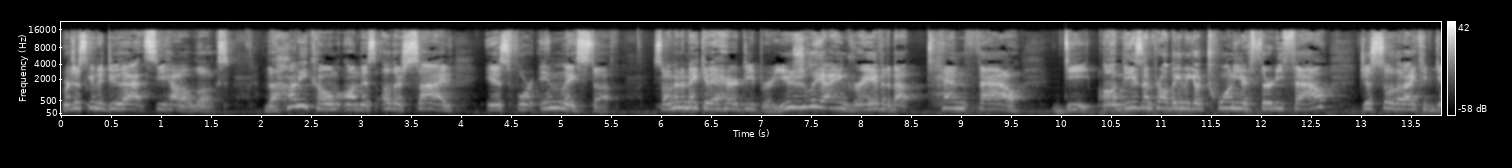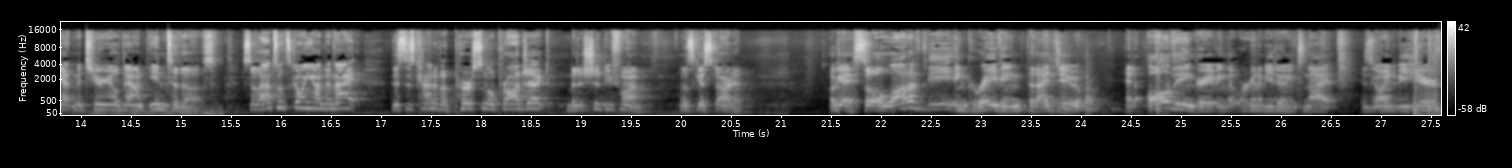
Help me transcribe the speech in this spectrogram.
we're just gonna do that, see how it looks. The honeycomb on this other side is for inlay stuff. So I'm gonna make it a hair deeper. Usually I engrave at about 10 thou deep. On these I'm probably gonna go 20 or 30 thou just so that I could get material down into those. So that's what's going on tonight. This is kind of a personal project, but it should be fun let's get started. Okay, so a lot of the engraving that I do, and all the engraving that we're gonna be doing tonight is going to be here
